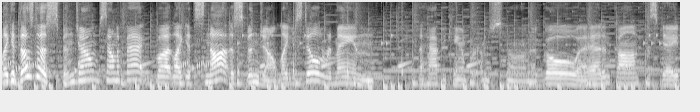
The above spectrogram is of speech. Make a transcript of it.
Like, it does the spin jump sound effect, but, like, it's not a spin jump. Like, you still remain a happy camper. I'm just gonna go ahead and confiscate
